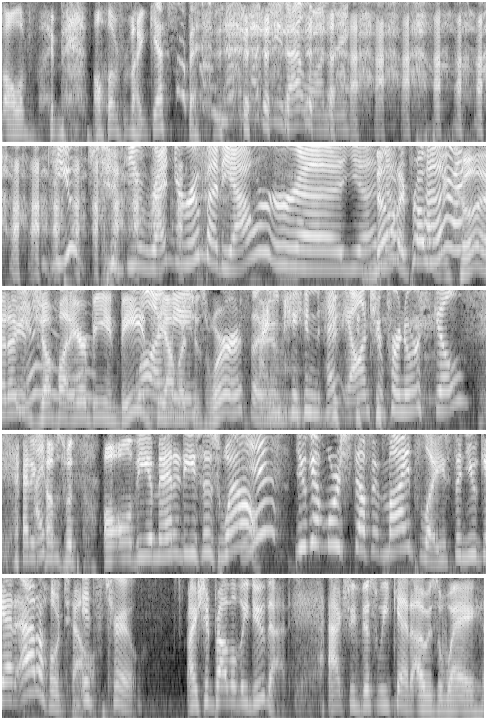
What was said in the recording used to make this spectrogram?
all of my all over my guest bed. Do that laundry. do you do you rent your room by the hour or uh, yeah? No, I probably right. could. I could Yeah, jump on. Airbnb and see I how much it's worth. I mean, hey, entrepreneur skills. and it I- comes with all the amenities as well. Yeah. You get more stuff at my place than you get at a hotel. It's true. I should probably do that. Actually, this weekend I was away.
